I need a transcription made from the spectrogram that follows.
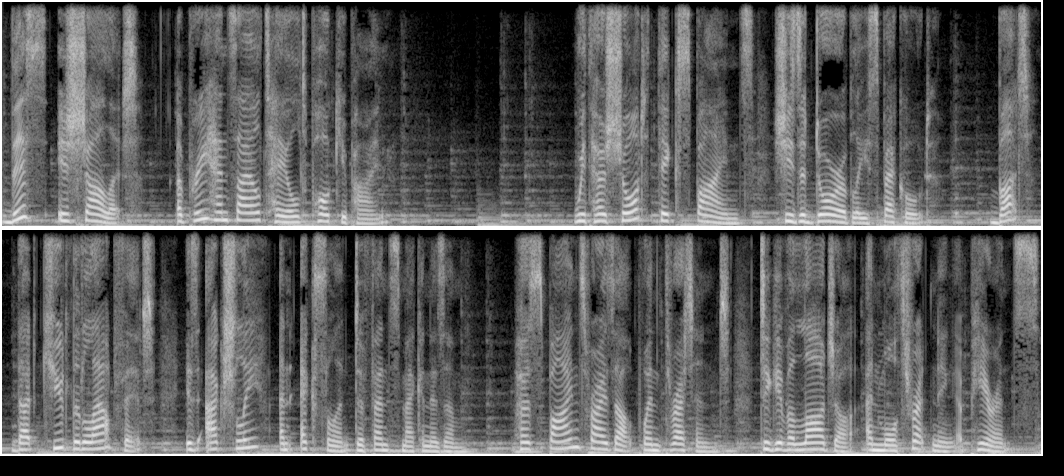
This is Charlotte, a prehensile tailed porcupine. With her short, thick spines, she's adorably speckled. But that cute little outfit is actually an excellent defense mechanism. Her spines rise up when threatened to give a larger and more threatening appearance.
